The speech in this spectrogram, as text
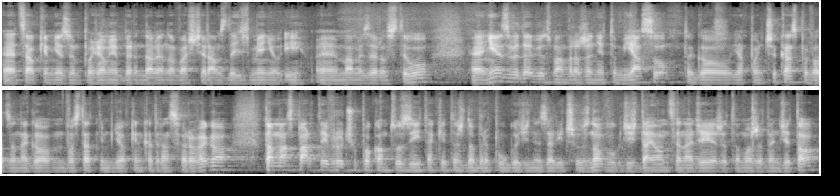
e, całkiem niezłym poziomie. Berndale no właśnie Ramsdale zmienił i e, mamy zero z tyłu. Niezły debiut, mam wrażenie, to Miyasu, tego Japończyka sprowadzonego w ostatnim dniu okienka transferowego. Tomas Partey wrócił po kontuzji i takie też dobre pół godziny zaliczył znowu, gdzieś dające nadzieję, że to może będzie to.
